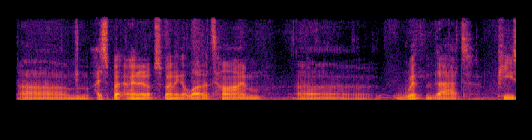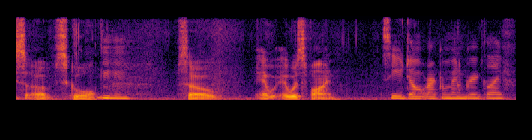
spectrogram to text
Um, I, spent, I ended up spending a lot of time uh, with that piece of school. So it, it was fine. So you don't recommend Greek life?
